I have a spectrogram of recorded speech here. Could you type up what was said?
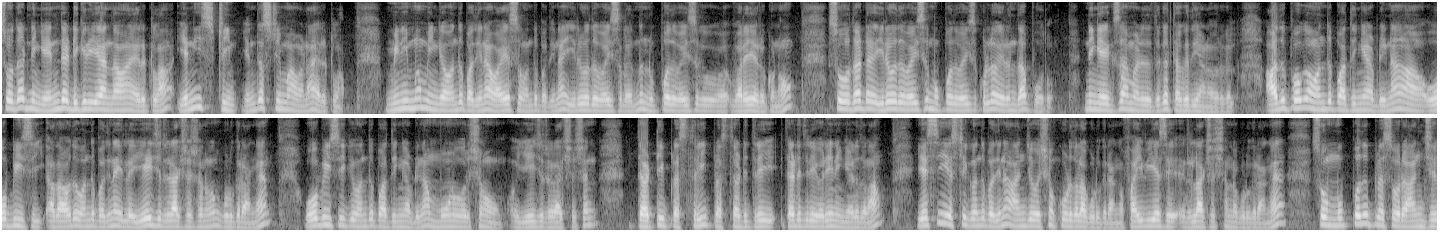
ஸோ தட் நீங்கள் எந்த டிகிரியாக இருந்தாலும் இருக்கலாம். எனி ஸ்ட்ரீம் எந்த ஸ்ட்ரீமாக வேணால் இருக்கலாம். மினிமம் இங்கே வந்து பார்த்தீங்கன்னா வயசு வந்து பார்த்தீங்கன்னா இருபது வயசுலேருந்து முப்பது வயசுக்கு வரைய இருக்கணும். ஸோ தட் இருபது வயசு முப்பது வயசுக்குள்ளே இருந்தால் போதும். நீங்கள் எக்ஸாம் எழுதுறதுக்கு தகுதியானவர்கள். அது போக வந்து பார்த்தீங்க அப்படின்னா ஓபிசி அதாவது வந்து பார்த்தீங்கன்னா இதில் ஏஜ் ரிலாக்ஸேஷனுக்கும் கொடுக்குறாங்க. ஓபிசிக்கு வந்து பார்த்தீங்க அப்படின்னா மூணு வருஷம் age relaxation thirty plus three plus thirty three thirty three வரையும் நீங்கள் எழுதலாம் எஸ்சி எஸ்டிக்கு வந்து பார்த்தீங்கன்னா அஞ்சு வருஷம் கூடுதலாக கொடுக்குறாங்க. ஃபைவ் இயர்ஸ் ரிலாக்ஸேஷனில் கொடுக்குறாங்க. ஸோ முப்பது ப்ளஸ் ஒரு அஞ்சு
